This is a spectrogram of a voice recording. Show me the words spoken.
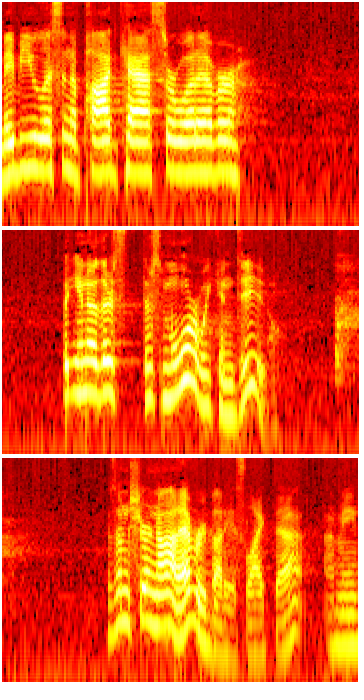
Maybe you listen to podcasts or whatever. But you know, there's, there's more we can do. Because I'm sure not everybody is like that. I mean,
